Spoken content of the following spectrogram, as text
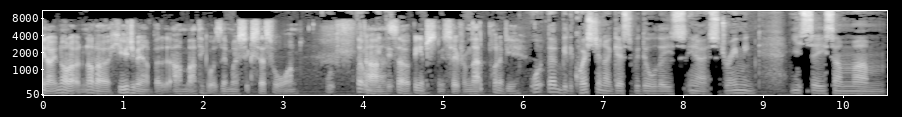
you know not a, not a huge amount, but um, I think it was their most successful one. That would Uh, be the- so it'd be interesting to see from that point of view. Well, that'd be the question, I guess, with all these, you know, streaming. You see some um,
